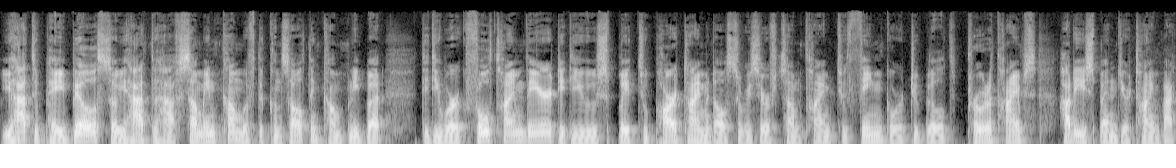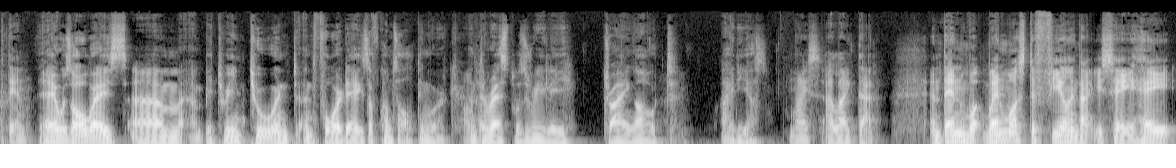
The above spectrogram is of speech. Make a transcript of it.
you had to pay bills, so you had to have some income with the consulting company, but did you work full time there? Did you split to part time and also reserve some time to think or to build prototypes? How do you spend your time back then? Yeah, it was always um, between two and, and four days of consulting work, okay. and the rest was really trying out ideas. Nice, I like that. And then, wh- when was the feeling that you say, "Hey"?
